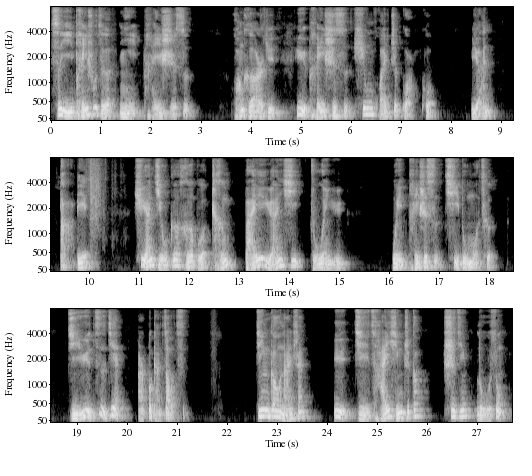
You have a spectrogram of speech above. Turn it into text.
此以裴叔泽拟裴十四。黄河二句喻裴十四胸怀之广阔。元，大鳖。屈原《九歌》河伯乘白猿兮逐文鱼。为裴十四气度莫测，己欲自见而不敢造次。金高南山，欲己才行之高。《诗经·鲁颂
